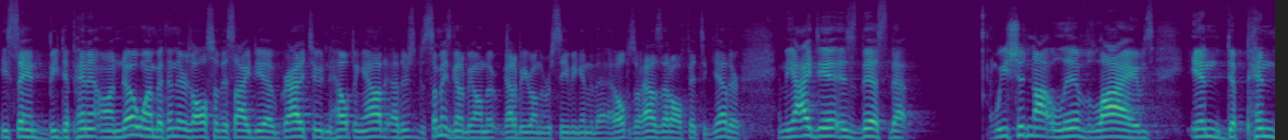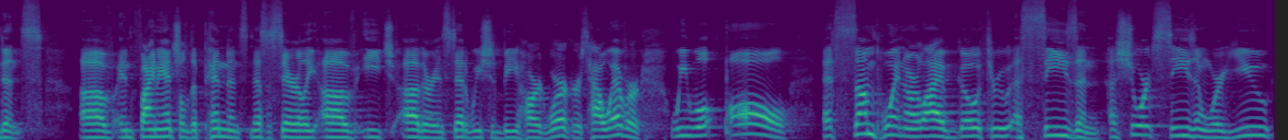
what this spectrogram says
he's saying be dependent on no one, but then there's also this idea of gratitude and helping out others. But somebody's to be on the got to be on the receiving end of that help. So how does that all fit together? And the idea is this that we should not live lives in dependence of in financial dependence necessarily of each other. Instead, we should be hard workers. However, we will all at some point in our life go through a season, a short season where you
